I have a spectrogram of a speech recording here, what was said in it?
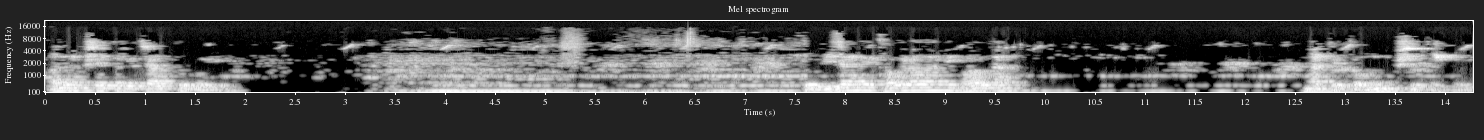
અન્ન ક્ષેત્રે ચાલતું હોય તો બીજાને ખવડાવવાની ભાવના માટે તો અન્ન ક્ષેત્ર હોય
